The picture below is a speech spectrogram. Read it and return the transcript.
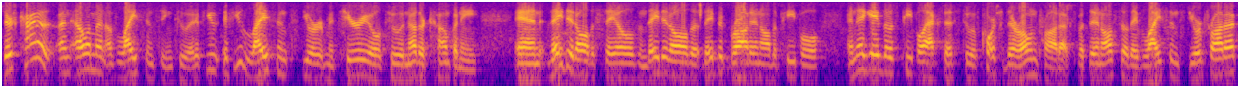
There's kind of an element of licensing to it. If you if you licensed your material to another company and they did all the sales and they did all the they brought in all the people and they gave those people access to of course their own products, but then also they've licensed your product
